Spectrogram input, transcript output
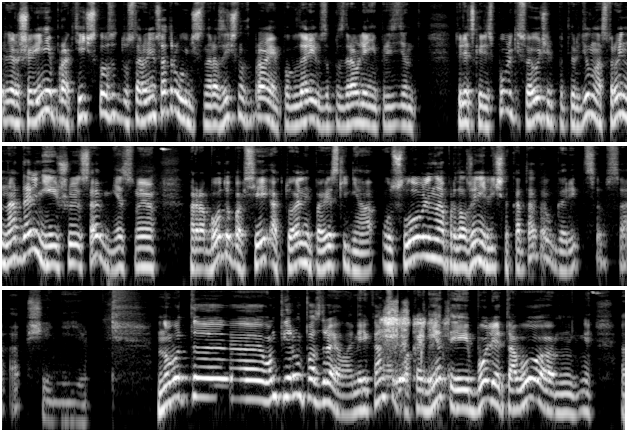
для расширения практического двустороннего сотрудничества на различных направлениях. Благодарив за поздравление президента Турецкой Республики, в свою очередь, подтвердил настрой на дальнейшую совместную работу по всей актуальной повестке дня. Условлено продолжение личных контактов, говорится в сообщении. Ну вот э, он первым поздравил, американцев пока нет. И более того, э,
